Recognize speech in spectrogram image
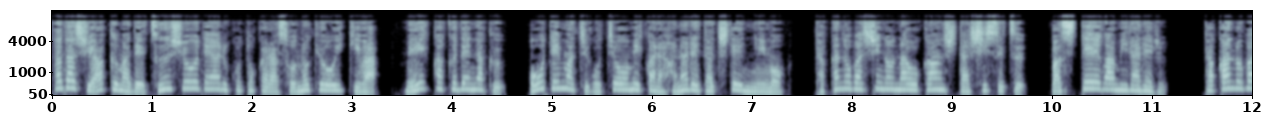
ただしあくまで通称であることからその教域は、明確でなく、大手町5丁目から離れた地点にも、高野橋の名を冠した施設、バス停が見られる。高野橋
